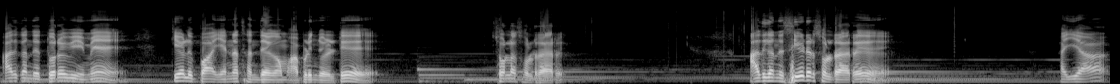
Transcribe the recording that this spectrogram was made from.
அதுக்கு அந்த துறவியுமே கேளுப்பா என்ன சந்தேகம்? அப்படின்னு சொல்லிட்டு சொல்ல சொல்கிறாரு அதுக்கு அந்த சீடர் சொல்கிறாரு ஐயா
